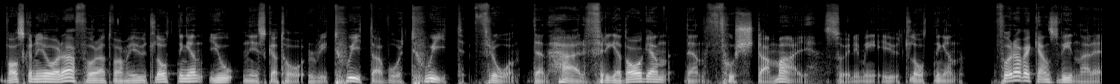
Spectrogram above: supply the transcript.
Vad ska ni göra för att vara med i utlottningen? Jo, ni ska ta och retweeta vår tweet från den här fredagen den 1 maj, så är ni med i utlottningen. Förra veckans vinnare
